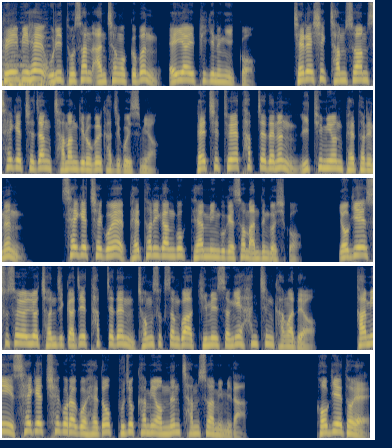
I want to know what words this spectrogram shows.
그에 비해 우리 도산 안창호급은 AIP 기능이 있고 재래식 잠수함 세계 최장 자망 기록을 가지고 있으며 배치2에 탑재되는 리튬이온 배터리는 세계 최고의 배터리 강국 대한민국에서 만든 것이고 여기에 수소연료 전지까지 탑재된 정숙성과 기밀성이 한층 강화되어 감히 세계 최고라고 해도 부족함이 없는 잠수함입니다. 거기에 더해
